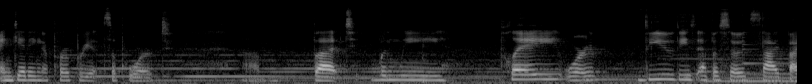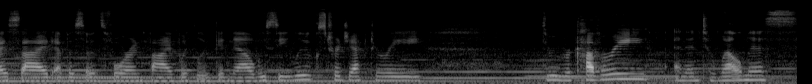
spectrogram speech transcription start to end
and getting appropriate support. Um, but when we play or view these episodes side by side, episodes four and five with Luke and Nell, we see Luke's trajectory through recovery and into wellness,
